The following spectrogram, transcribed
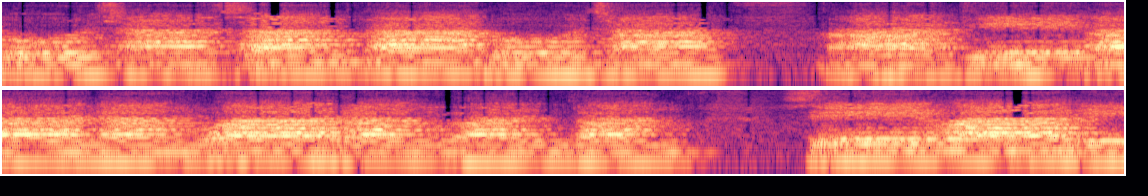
บูชาสังฆบูชาอาทิตานังวารังวันตังสิวาลี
